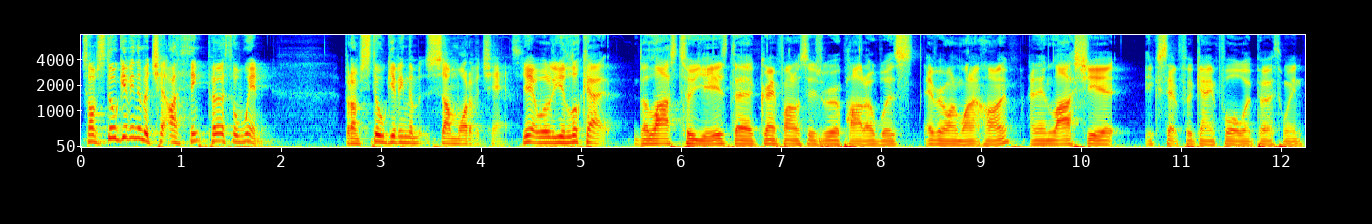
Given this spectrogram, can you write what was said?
So I'm still giving them a chance. I think Perth will win, but I'm still giving them somewhat of a chance. Yeah, well, you look at the last two years, the grand final series we were a part of was everyone won at home, and then last year, except for game four where Perth win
